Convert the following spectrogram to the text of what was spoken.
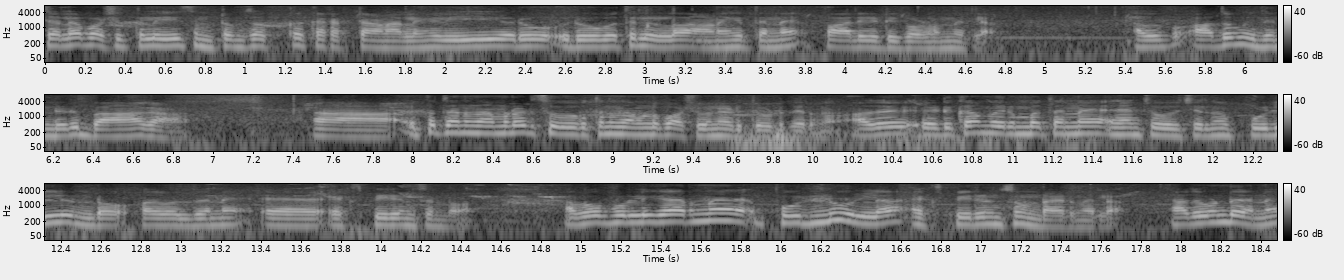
ചില പശുക്കൾ ഈ സിംറ്റംസ് ഒക്കെ കറക്റ്റാണ് അല്ലെങ്കിൽ ഈ ഒരു രൂപത്തിലുള്ളതാണെങ്കിൽ തന്നെ പാൽ കിട്ടിക്കൊള്ളുന്നില്ല അത് അതും ഇതിന്റെ ഒരു ഭാഗമാണ്. ഇപ്പോൾ തന്നെ നമ്മുടെ ഒരു സുഹൃത്തിന് നമ്മൾ പശുവിനെ എടുത്തു കൊടുത്തിരുന്നു. അത് എടുക്കാൻ വരുമ്പോൾ തന്നെ ഞാൻ ചോദിച്ചിരുന്നു പുല്ലുണ്ടോ? അതുപോലെ തന്നെ എക്സ്പീരിയൻസ് ഉണ്ടോ? അപ്പോൾ പുള്ളിക്കാരന് പുല്ലുമില്ല എക്സ്പീരിയൻസും ഉണ്ടായിരുന്നില്ല. അതുകൊണ്ട് തന്നെ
